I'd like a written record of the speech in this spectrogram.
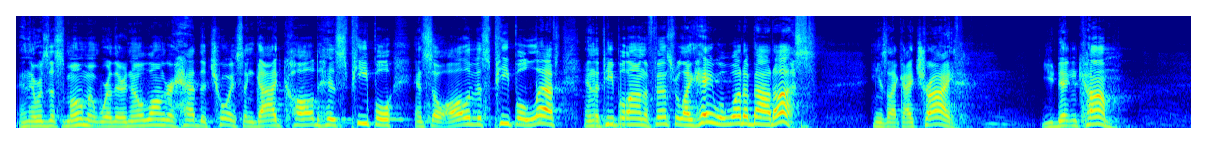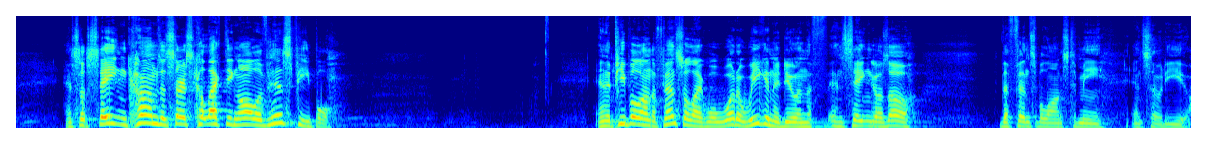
and there was this moment where they no longer had the choice, and God called his people, and so all of his people left, and the people on the fence were like, hey, well, what about us? he's like, I tried. You didn't come. And so Satan comes and starts collecting all of his people. And the people on the fence are like, well, what are we going to do? And, the, and Satan goes, oh, the fence belongs to me, and so do you.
